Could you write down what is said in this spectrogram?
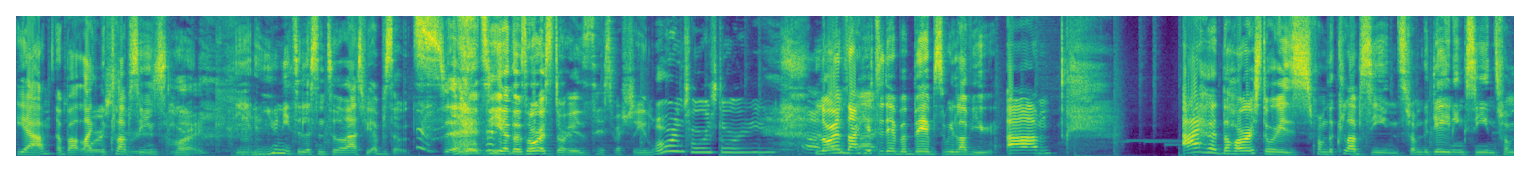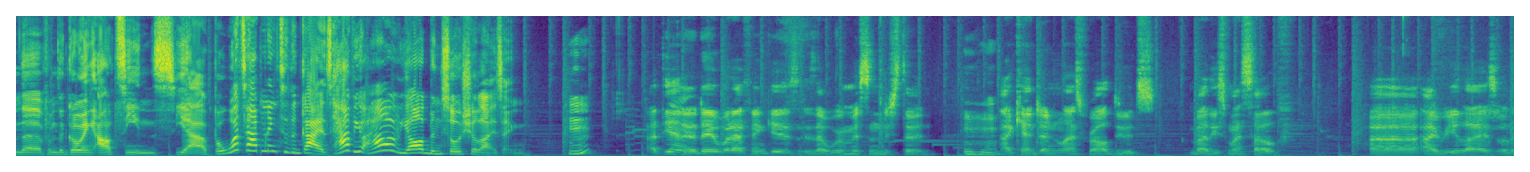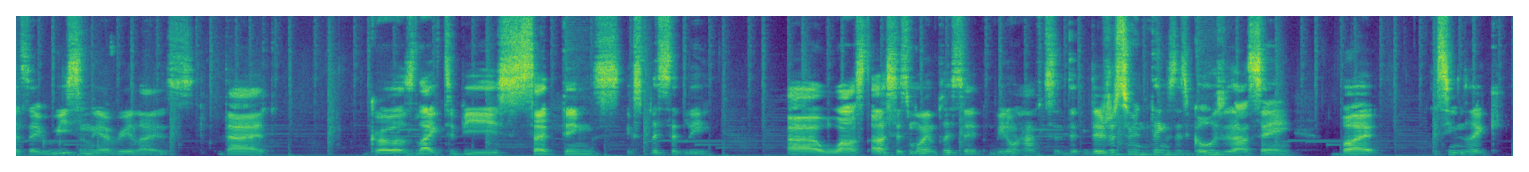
Yeah, about like Horror the club stories, scenes. like? Y- you need to listen to the last few episodes to hear those horror stories, especially Lauren's horror story. Lauren's not here today, but babes, we love you. Um, I heard the horror stories from the club scenes, from the dating scenes, from the from the going out scenes. Yeah, but what's happening to the guys? Have you how have y'all been socializing? At the end of the day, what I think is is that we're misunderstood. I can't generalize for all dudes, but at least myself, uh, I realized, or let's say recently, I've realized that girls like to be said things explicitly. Uh, whilst us, it's more implicit. We don't have to. Th- there's just certain things that goes without saying, but it seems like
